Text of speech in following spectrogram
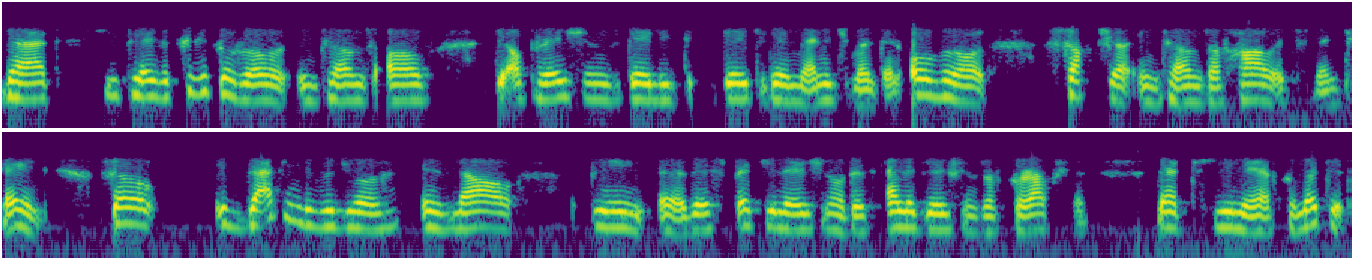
that he plays a critical role in terms of the operations, daily day-to-day management, and overall structure in terms of how it's maintained. So, if that individual is now being uh, there's speculation or there's allegations of corruption that he may have committed,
